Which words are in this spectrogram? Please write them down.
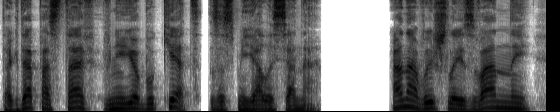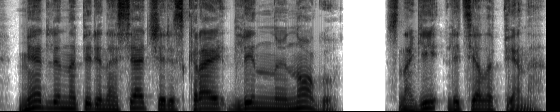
Тогда поставь в нее букет, засмеялась она. Она вышла из ванной, медленно перенося через край длинную ногу. С ноги летела пена.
